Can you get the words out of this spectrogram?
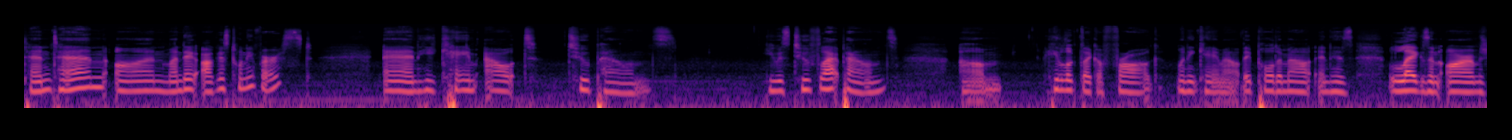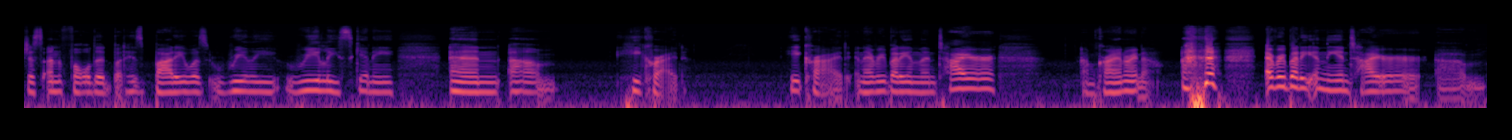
10:10 on Monday, August 21st, and he came out two pounds. He was two flat pounds. Um, he looked like a frog when he came out. They pulled him out, and his legs and arms just unfolded, but his body was really, really skinny. And um, he cried. He cried, and everybody in the entire I'm crying right now. Everybody in the entire um,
